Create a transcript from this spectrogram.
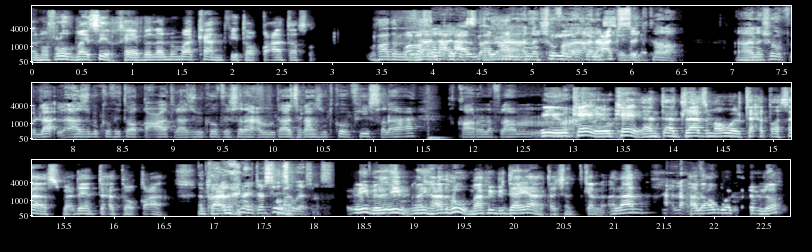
المفروض ما يصير خيبة لأنه ما كان في توقعات أصلا وهذا اللي والله لا لا لا بس لا الآن أنا في شوف كل أنا. عكسك ترى أنا أشوف لا لازم يكون في توقعات لازم يكون في صناعة ممتازة لازم تكون في صناعة تقارن أفلام اي مع- أوكي أوكي. أنت أنت لازم أول تحط أساس بعدين تحط توقعات. أنت إحنا عندك جالسين نسوي أساس. اي بس اي هذا هو ما في بدايات عشان تتكلم الآن لا لا هذا أول فيلم له.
